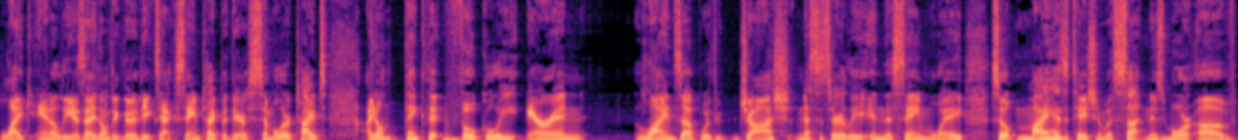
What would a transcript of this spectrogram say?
like Annaleigh is. I don't think they're the exact same type, but they're similar types. I don't think that vocally Aaron lines up with Josh necessarily in the same way. So my hesitation with Sutton is more of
